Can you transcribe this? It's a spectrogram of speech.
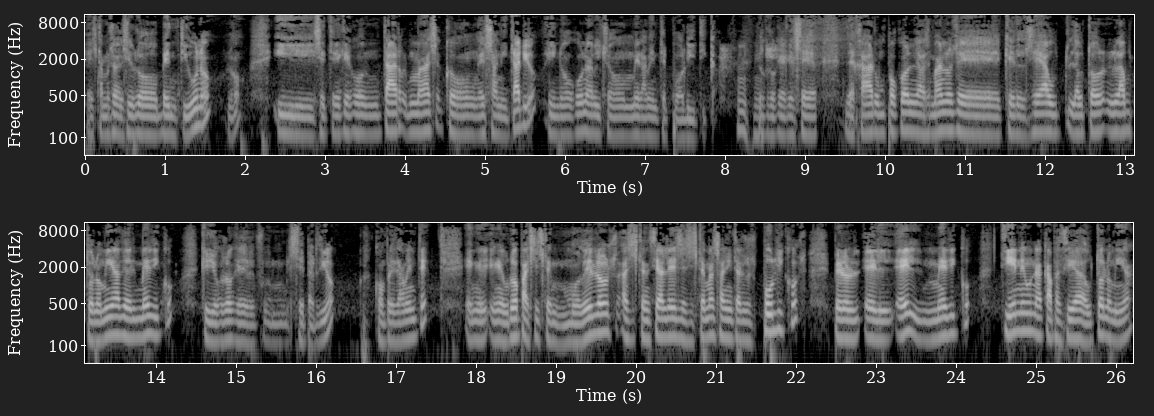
estamos en el siglo XXI, ¿no? Y se tiene que contar más con el sanitario y no con una visión meramente política. Yo creo que hay que ser, dejar un poco en las manos de que sea la, la autonomía del médico, que yo creo que se perdió completamente. En, Europa existen modelos asistenciales de sistemas sanitarios públicos, pero el, médico tiene una capacidad de autonomía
